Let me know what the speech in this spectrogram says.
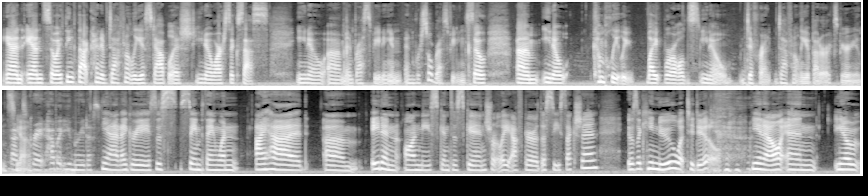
and and so I think that kind of definitely established, you know, our success you know, um, and breastfeeding, and, and we're still breastfeeding. So, um, you know, completely light worlds, you know, different, definitely a better experience. That's yeah. great. How about you, Maritas? Yeah, and I agree. It's the same thing when I had um, Aiden on me skin to skin shortly after the C section. It was like he knew what to do, you know, and, you know,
